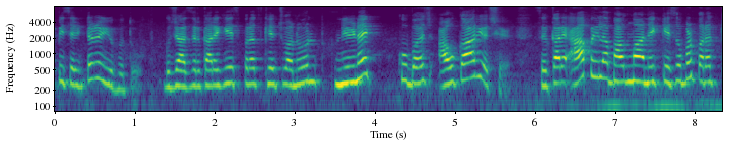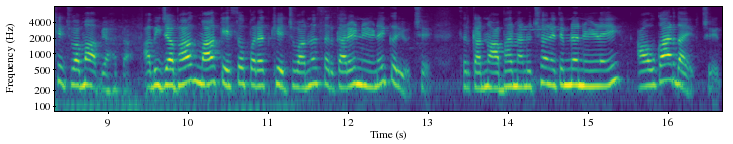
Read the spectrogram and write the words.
એપી સેન્ટર રહ્યું હતું. ગુજરાત સરકારે કેસ પરત ખેંચવાનો નિર્ણય ખૂબ જ આવકાર્ય છે. સરકારે આ પહેલા ભાગમાં અનેક કેસો પણ પરત ખેંચવામાં આવ્યા હતા. આ બીજા ભાગમાં કેસો પરત ખેંચવાનો સરકારે નિર્ણય કર્યો છે. સરકારનો આભાર માનું છું અને તેમના નિર્ણય આવકારદાયક છે.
